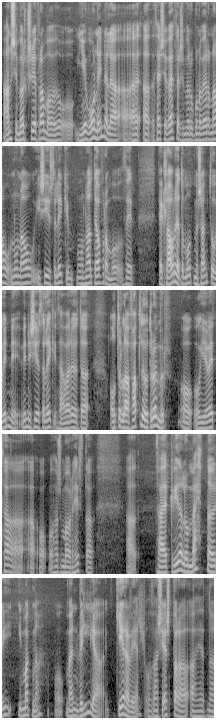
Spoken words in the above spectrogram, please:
ansi mörg skrif fram á það og, ég vona einnilega að, að þessi vegferð sem eru búin að vera ná, núna á í síðustu leikjum og hún haldi áfram og þeir, þeir klárið þetta mót með samt og vinni, vinni síðasta leikin, það var auðvitað ótrúlega fallegu draumur og, og ég veit það að, og, og það sem hafa verið heyrt að, að það er gríðalegu metnaður í, í magna og menn vilja gera vel og það sést bara að, hérna,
